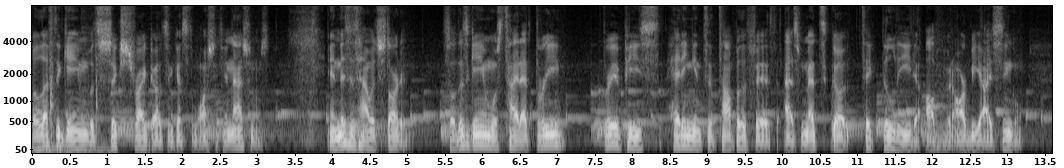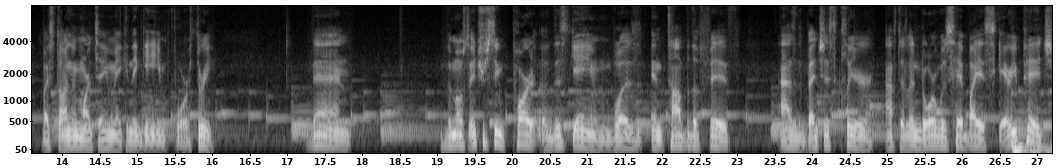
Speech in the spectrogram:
but left the game with six strikeouts against the Washington Nationals. And this is how it started. So this game was tied at three, three apiece, heading into the top of the fifth as Mets go take the lead off of an RBI single by Starling Marte making the game 4-3. Then the most interesting part of this game was in top of the fifth as the benches clear after Lindor was hit by a scary pitch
